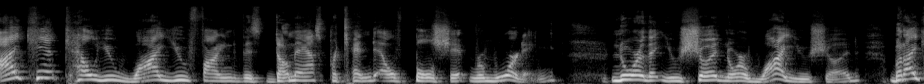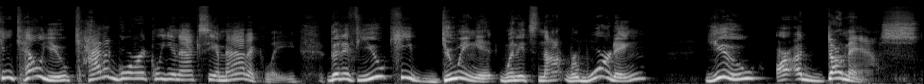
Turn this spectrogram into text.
I can't tell you why you find this dumbass pretend elf bullshit rewarding, nor that you should, nor why you should, but I can tell you categorically and axiomatically that if you keep doing it when it's not rewarding, you are a dumbass.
